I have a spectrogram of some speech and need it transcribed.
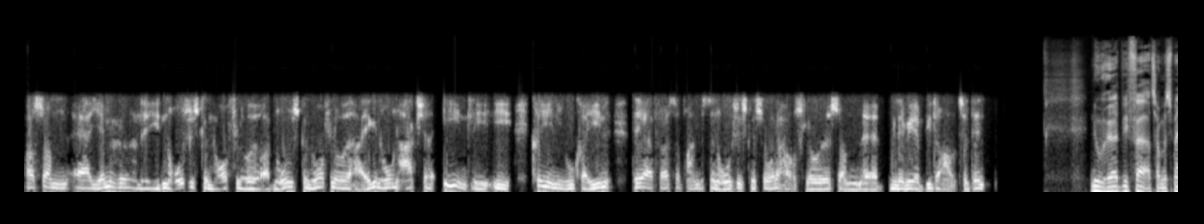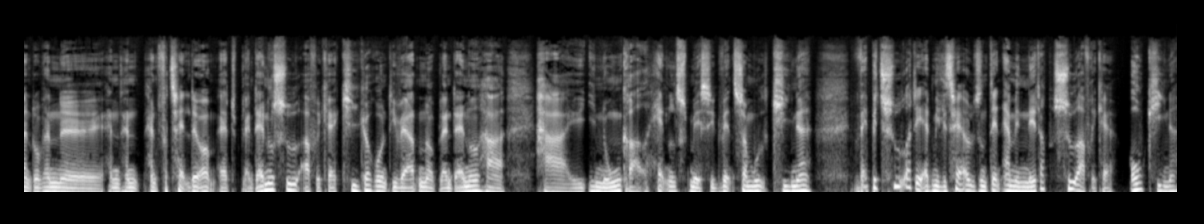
og som er hjemmehørende i den russiske nordflåde. Og den russiske nordflåde har ikke nogen aktier egentlig i krigen i Ukraine. Det er først og fremmest den russiske sortehavsflåde, som øh, leverer bidrag til den. Nu hørte vi før, at Thomas Mandrup han, øh, han, han, han fortalte om, at blandt andet Sydafrika kigger rundt i verden, og blandt andet har, har øh, i nogen grad handelsmæssigt vendt sig mod Kina. Hvad betyder det, at militærøvelsen den er med netop Sydafrika og Kina?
